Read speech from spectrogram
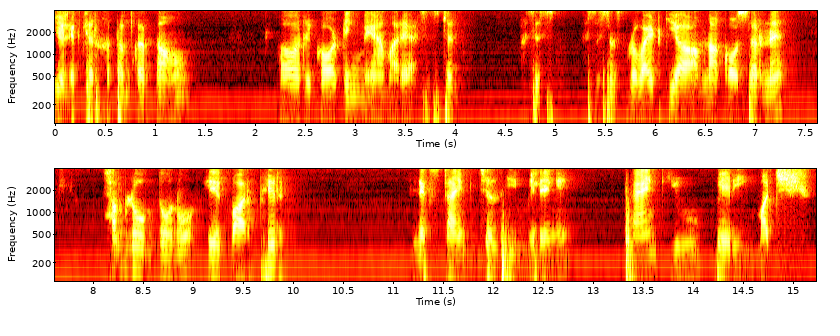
ये लेक्चर ख़त्म करता हूँ। और रिकॉर्डिंग में हमारे असिस्टेंट असिस्टेंस प्रोवाइड किया आमना कौसर ने। हम लोग दोनों एक बार फिर नेक्स्ट टाइम जल्दी मिलेंगे। Thank you very much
